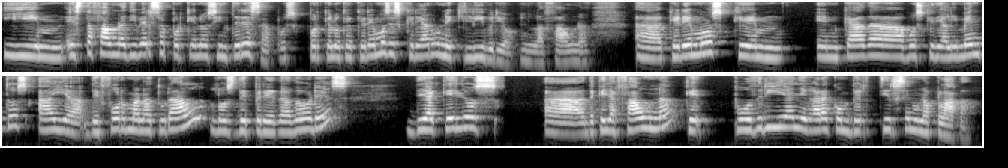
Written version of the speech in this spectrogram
Y mm, esta fauna diversa, ¿por qué nos interesa? Pues porque lo que queremos es crear un equilibrio en la fauna. Ah, queremos que mm, en cada bosque de alimentos haya de forma natural los depredadores de, aquellos, ah, de aquella fauna que podría llegar a convertirse en una plaga.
